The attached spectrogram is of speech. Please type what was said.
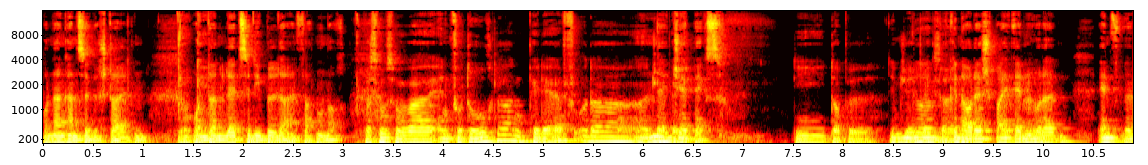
und dann kannst du gestalten. Und dann lädst du die Bilder einfach nur noch. Was muss man bei Endfoto hochladen? PDF oder äh, JPEG? JPEGs. Die Doppel Nur- JPEG Genau, der Spei äh, oder Ent, äh,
